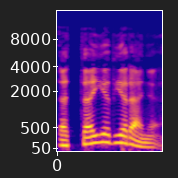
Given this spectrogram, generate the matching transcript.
A teia de aranha.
